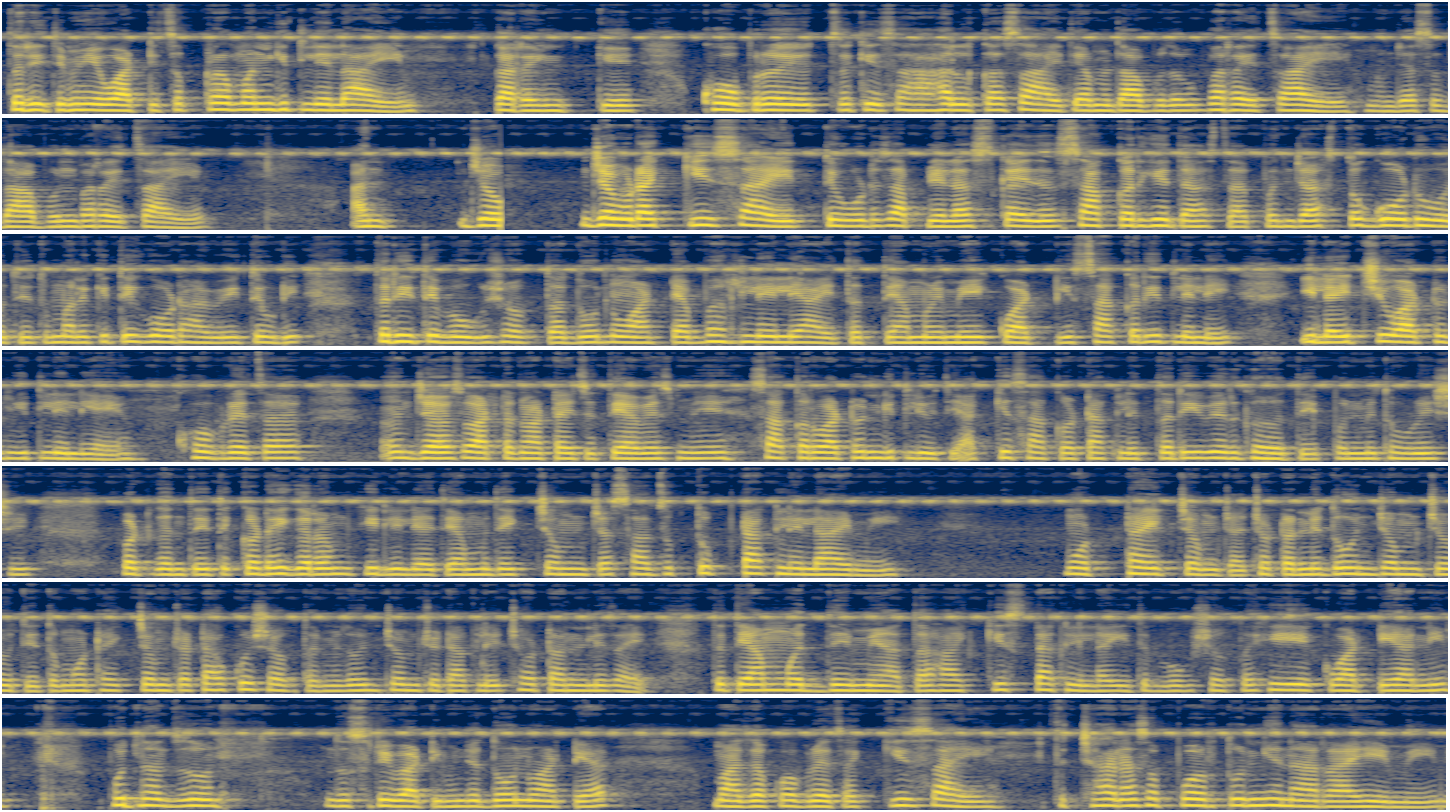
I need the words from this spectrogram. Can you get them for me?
तरी ते मी हे वाटीचं प्रमाण घेतलेलं आहे. कारण की खोबऱ्याचं किस हा हलकासा आहे त्यामुळे दाबून भरायचा आहे. म्हणजे असं दाबून भरायचं आहे. आणि जेवढा किस आहे तेवढंच आपल्याला काही जण साखर घेत असतात पण जास्त गोड होते. तुम्हाला किती गोड हवी तेवढी तरी ते बघू शकता. दोन वाट्या भरलेल्या आहेत तर त्यामुळे मी एक वाटी साखर घेतलेली आहे. इलायची वाटून घेतलेली आहे. खोबऱ्याचा ज्यावेळेस वाटण वाटायचं त्यावेळेस मी साखर वाटून घेतली होती. अख्खी साखर टाकली तरी विरघळते पण मी थोडीशी पटकन ते कढई गरम केलेली आहे. त्यामध्ये एक चमचा साजूक तूप टाकलेला आहे मी. मोठा एक चमचा छोटाने दोन चमचे होते तर मोठा एक चमचा टाकू शकता. मी दोन चमचे टाकले छोटानेच आहे. तर त्यामध्ये मी आता हा किस टाकलेला आहे इथे बघू शकता. ही एक वाटी आणि पुन्हा दोन दुसरी वाटी म्हणजे दोन वाट्या माझा खोबऱ्याचा किस आहे. तर छान असं परतून घेणार आहे मी.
